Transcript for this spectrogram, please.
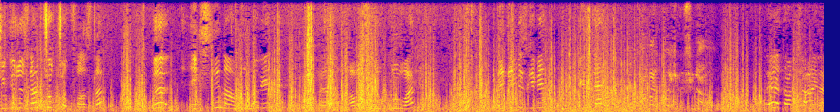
Çünkü rüzgar çok çok fazla ve eksinin altında bir e, hava soğukluğu var. Dediğimiz gibi bizler şuna. evet amca aynen.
